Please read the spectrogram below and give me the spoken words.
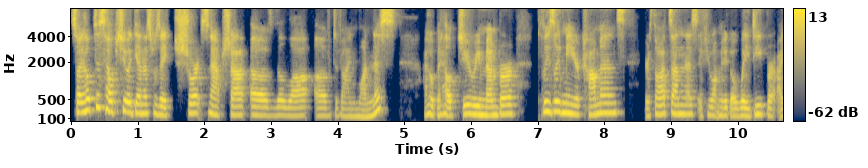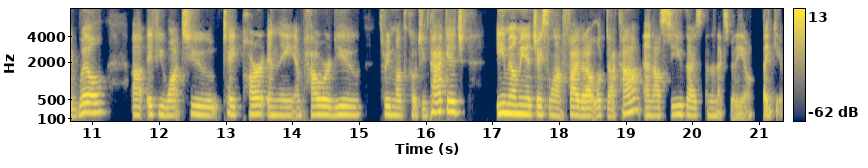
So I hope this helps you. Again, this was a short snapshot of the law of divine oneness. I hope it helped you. Remember, please leave me your comments, your thoughts on this. If you want me to go way deeper, I will. Uh, if you want to take part in the Empowered You three month coaching package, email me at jsalant5 at outlook.com and I'll see you guys in the next video. Thank you.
